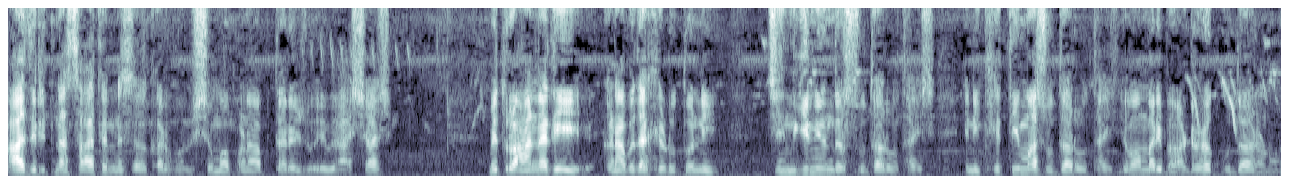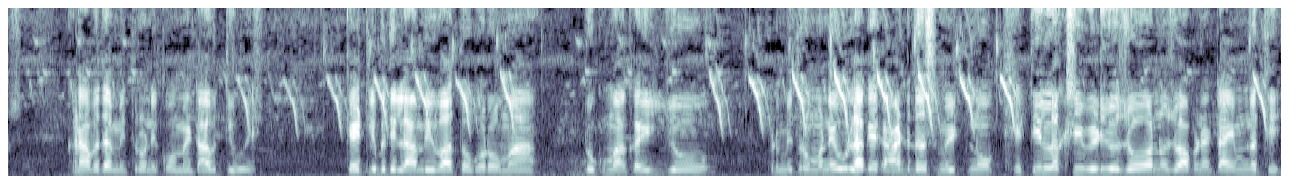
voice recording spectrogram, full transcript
આ જ રીતના સાથ અને સહકાર ભવિષ્યમાં પણ આપતા રહેજો એવી આશા છે. મિત્રો, આનાથી ઘણા બધા ખેડૂતોની જિંદગીની અંદર સુધારો થાય છે, એની ખેતીમાં સુધારો થાય છે. એવા મારી પાસે અઢળક ઉદાહરણો છે. ઘણા બધા મિત્રોની કોમેન્ટ આવતી હોય છે. કે એટલી બધી લાંબી વાતો કરોમાં, ટૂંકમાં કહી ગયો. પણ મિત્રો, મને એવું લાગે કે આઠ દસ મિનિટનો ખેતીલક્ષી વીડિયો જોવાનો જો આપણે ટાઈમ નથી,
